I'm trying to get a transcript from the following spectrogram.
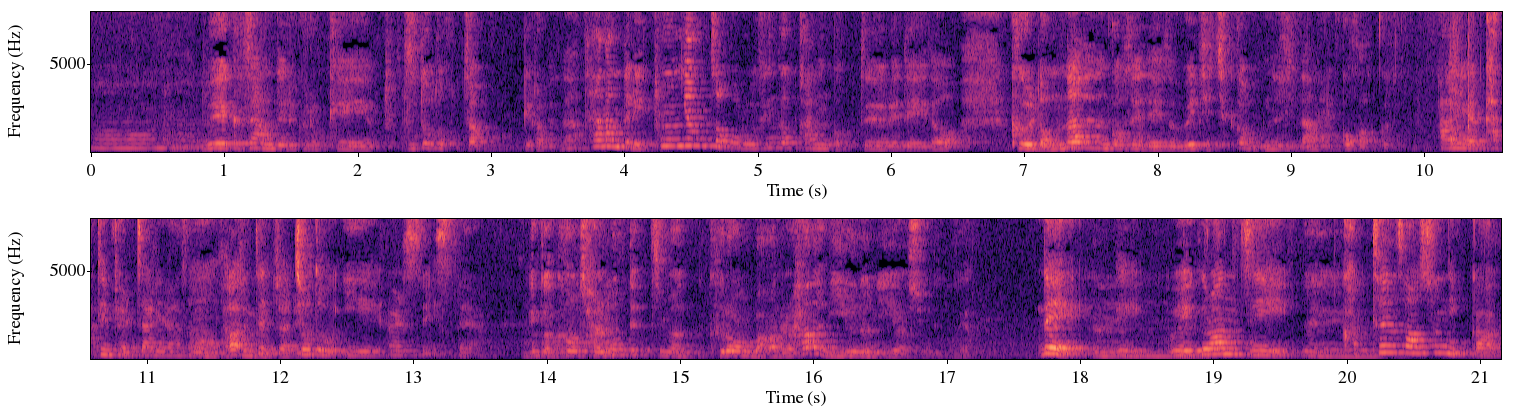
어, 왜그 사람들이 그렇게 부도덕적이라고 해야 되나? 사람들이 통념적으로 생각하는 것들에 대해서 그걸 넘나드는 것에 대해서 왜 죄책감이 없는지 난 알 것 같거든. 아니요 같은 별자리라서 어, 같은 아, 네, 별자리라서. 저도 이해할 수 있어요. 그러니까 그건 잘못됐지만 그런 말을 하는 이유는 이해할 수 있는. 네, 음. 네, 왜 그런지 네. 같은 사수니까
